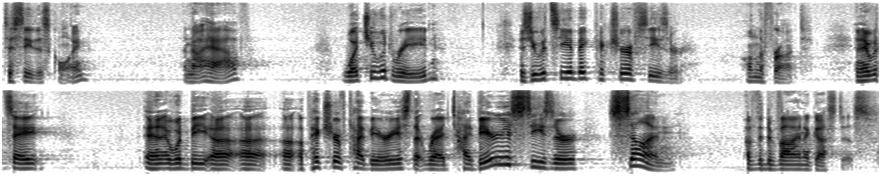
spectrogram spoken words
to see this coin, and I have, what you would read is you would see a big picture of Caesar on the front. And it would say, and it would be a, a, a picture of Tiberius that read Tiberius Caesar, son of the divine Augustus.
